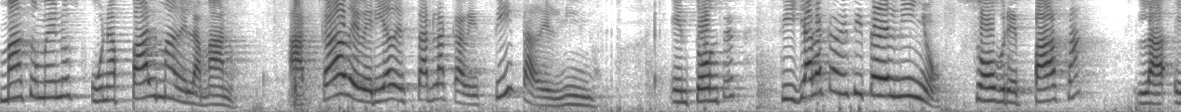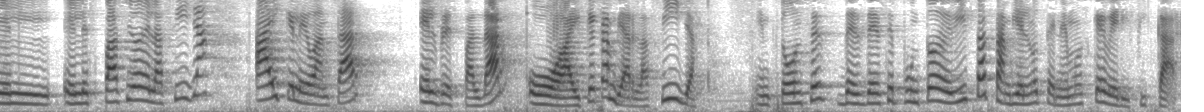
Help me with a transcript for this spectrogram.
más o menos una palma de la mano. Acá debería de estar la cabecita del niño. Entonces, si ya la cabecita del niño sobrepasa el, el espacio de la silla, hay que levantar el respaldar o hay que cambiar la silla. Entonces, desde ese punto de vista también lo tenemos que verificar.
